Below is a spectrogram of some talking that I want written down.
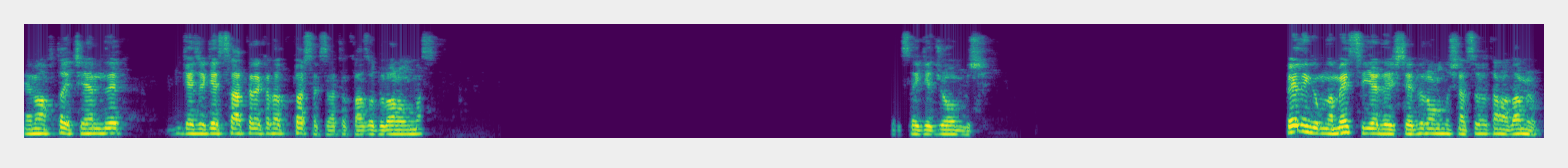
Hem hafta içi hem de gece geç saatlere kadar tutarsak zaten fazla duran olmaz. ise gece 11. Bellingham'la Messi yer değiştirebilir. Onun dışında sırıtan adam yok.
